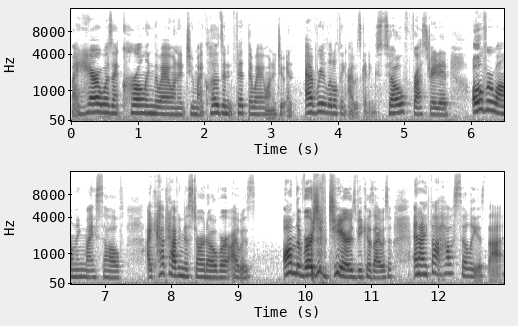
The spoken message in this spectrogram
My hair wasn't curling the way I wanted to. My clothes didn't fit the way I wanted to. And every little thing, I was getting so frustrated, overwhelming myself. I kept having to start over. I was on the verge of tears because I was, and I thought, how silly is that?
